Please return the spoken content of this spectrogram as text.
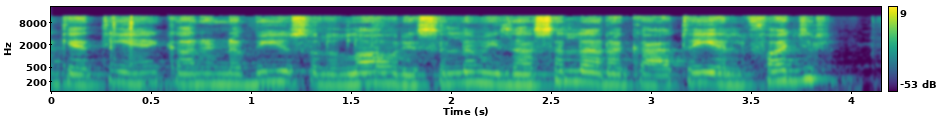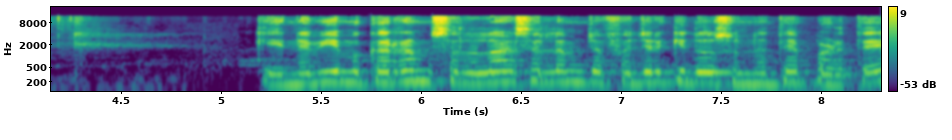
कहती हैं कान नबी वसल्लम इज़ा सल्ला रकातई अल-फज्र कि नबी मुकर्रम सल्लल्लाहु अलैहि वसल्लम जब फजर की दो सुन्नतें पढ़ते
